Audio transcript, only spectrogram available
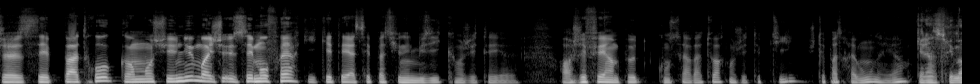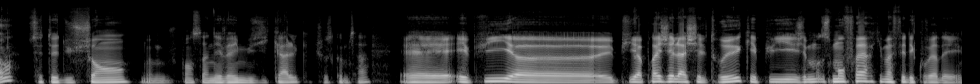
Je sais pas trop comment je suis venu. Moi, je- c'est mon frère qui, qui était assez passionné de musique quand j'étais. Alors, j'ai fait un peu de conservatoire quand j'étais petit. J'étais pas très bon d'ailleurs. quel instrument? C'était du chant, euh, je pense un éveil musical, quelque chose comme ça. Et, et puis, euh, et puis après, j'ai lâché le truc. Et puis, c'est mon frère qui m'a fait découvrir des,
